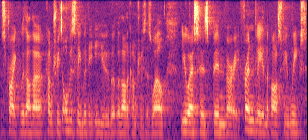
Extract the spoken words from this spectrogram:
strike with other countries, obviously with the EU, but with other countries as well. The US has been very friendly in the past few weeks.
